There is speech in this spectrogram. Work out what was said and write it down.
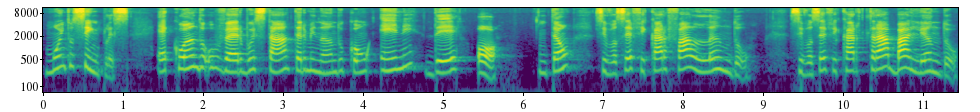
Muito simples. É quando o verbo está terminando com NDO. Então, se você ficar falando, se você ficar trabalhando,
